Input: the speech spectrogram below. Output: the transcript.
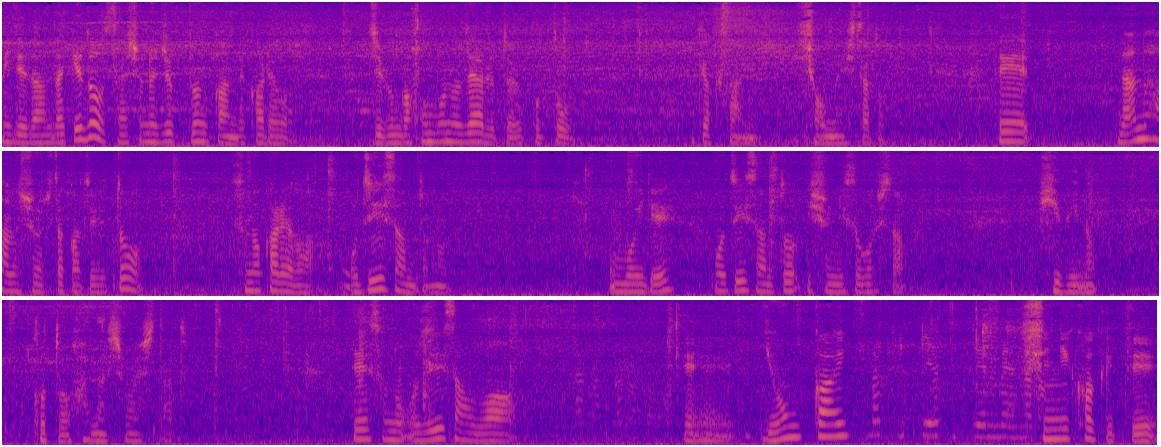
見てたんだけど最初の10分間で彼は自分が本物であるということをお客さんに証明したと。で何の話をしたかというとその彼がおじいさんとの思い出おじいさんと一緒に過ごした日々のことを話しましたと。でそのおじいさんは、えー、4回死にかけて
